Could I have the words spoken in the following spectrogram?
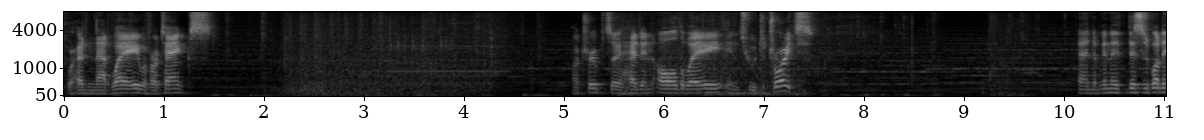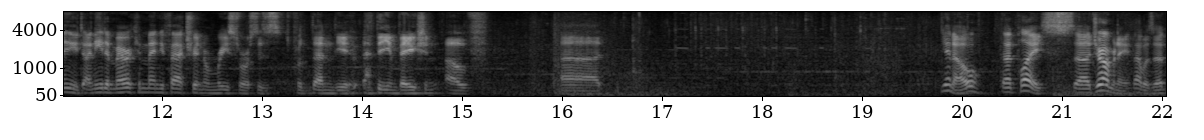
We're heading that way with our tanks. Our troops are heading all the way into Detroit. And I'm gonna. This is what I need. I need American manufacturing and resources for then the the invasion of, uh, you know that place, uh, Germany. That was it.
